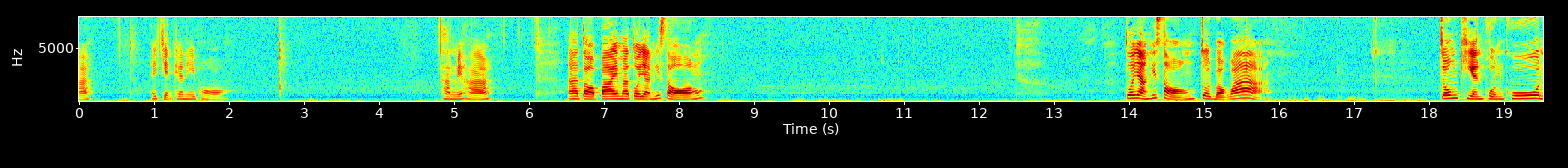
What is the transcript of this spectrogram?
ะ ให้เขียนแค่นี้พอ ทันไหมคะ อ่า ต่อไปมาตัวอย่างที่สอง ตัวอย่างที่สองโจทย์บอกว่า จงเขียนผลคูณ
